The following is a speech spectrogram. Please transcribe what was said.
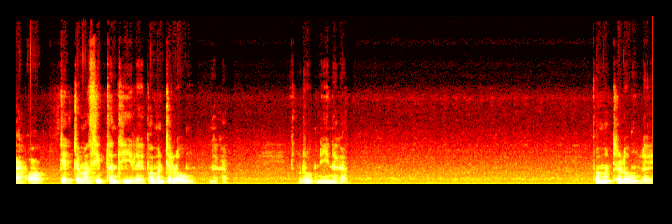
กัดออกเจ็ดจะมาสิบทันทีเลย เพราะมันจะโล่งนะครับ รูปนี้นะครับ เพราะมันจะโล่งเลย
